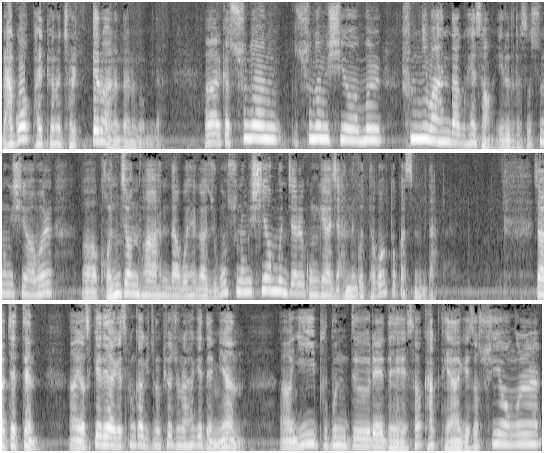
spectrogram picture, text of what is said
라고 발표는 절대로 안 한다는 겁니다. 아, 그러니까 수능, 수능 시험을 합리화한다고 해서, 예를 들어서 수능 시험을 어, 건전화한다고 해가지고 수능 시험 문제를 공개하지 않는 것하고 똑같습니다. 자, 어쨌든, 아, 여섯 개 대학에서 평가 기준을 표준을 하게 되면, 어, 이 부분들에 대해서 각 대학에서 수용을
